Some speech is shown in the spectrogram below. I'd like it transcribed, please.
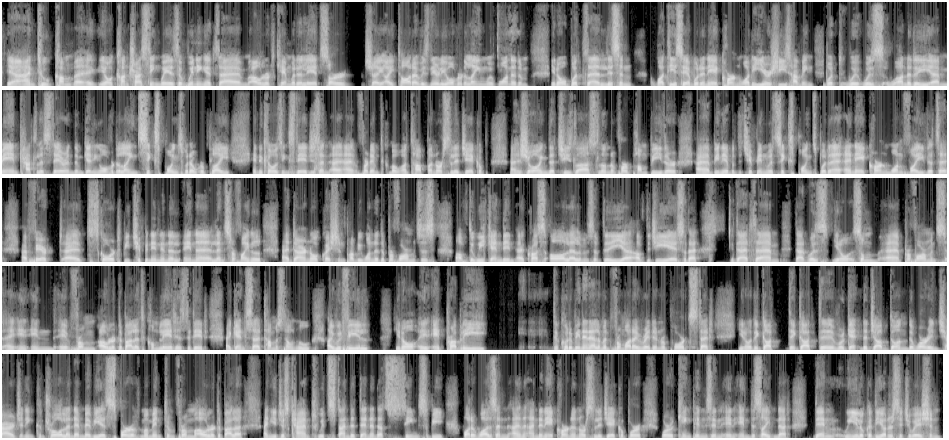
Yeah, and two com- uh, you know contrasting ways of winning it. Um, Oulart came with a late surge I, I, thought I was nearly over the line with one of them, you know, but uh, listen, what do you say about an A Kern? What a year she's having, but w- was one of the uh, main catalysts there in them getting over the line. Six points without reply in the closing stages and uh, uh for them to come out on top. And Ursula Jacob uh, showing that she's lost none of her pump either, uh, being able to chip in with six points. But an A Kern 1-5, that's a, a fair score to be chipping in in a, in a Leinster final, Darren, no question. Probably one of the performances of of the weekend in, across all elements of the uh, of the GAA. So that that um, that was you know some uh, performance in, in, in, from Oulart-The Ballagh to come late as they did against uh, Thomastown, who I would feel you know it, it probably there could have been an element from what I read in reports that you know they got they got the were getting the job done, they were in charge and in control, and then maybe a spur of momentum from Oulart-The Ballagh, and you just can't withstand it then, and that seems to be what it was, and and and Ane Kern and Ursula Jacob were were kingpins in, in in deciding that. Then when you look at the other situation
